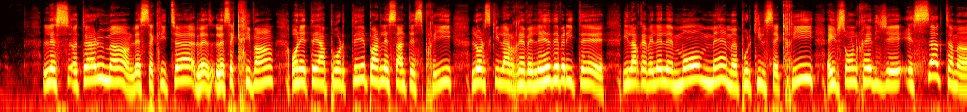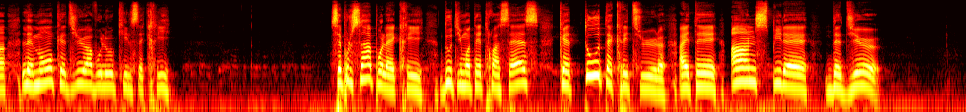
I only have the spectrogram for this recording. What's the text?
Les auteurs humains, les, écrivains ont été apportés par le Saint-Esprit lorsqu'il a révélé des vérités. Il a révélé les mots même pour qu'ils s'écrivent et ils sont rédigés exactement les mots que Dieu a voulu qu'ils s'écrivent. C'est pour ça Paul a écrit 2 Timothée 3,16 que toute écriture a été inspirée de Dieu.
